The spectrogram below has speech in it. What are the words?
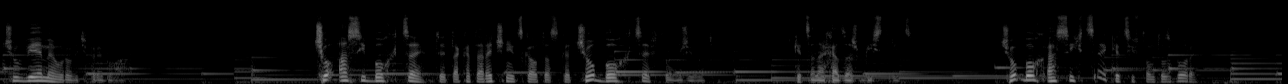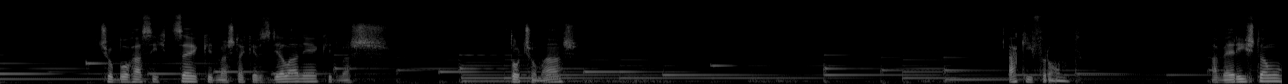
Čo vieme urobiť pre Boha? Čo asi Boh chce? To je taká tá rečnícka otázka. Čo Boh chce v tvojom živote, keď sa nachádzaš v Bystrici? Čo Boh asi chce, keď si v tomto zbore? Čo Boh asi chce, keď máš také vzdelanie, keď máš to, čo máš? Aký front? A veríš tomu?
